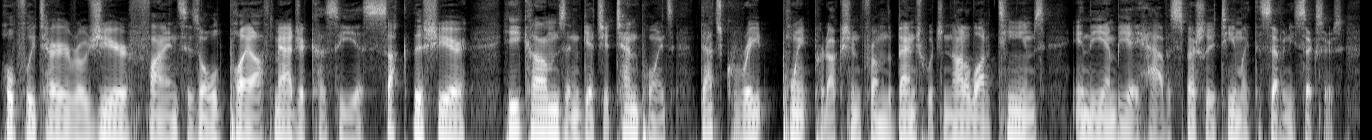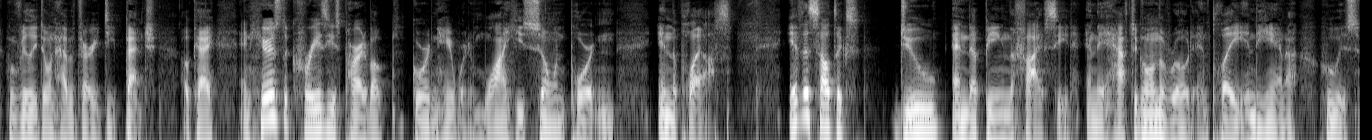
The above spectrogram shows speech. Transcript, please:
Hopefully, Terry Rozier finds his old playoff magic because he has sucked this year. He comes and gets you 10 points. That's great point production from the bench, which not a lot of teams in the NBA have, especially a team like the 76ers, who really don't have a very deep bench. Okay? And here's the craziest part about Gordon Hayward and why he's so important in the playoffs. If the Celtics do end up being the five seed and they have to go on the road and play Indiana, who is,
